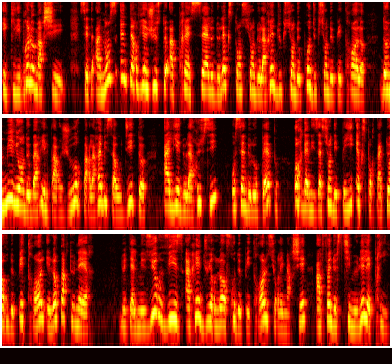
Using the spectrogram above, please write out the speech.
équilibrer le marché. Cette annonce intervient juste après celle de l'extension de la réduction de production de pétrole d'un million de barils par jour par l'Arabie saoudite, alliée de la Russie, au sein de l'OPEP, Organisation des pays exportateurs de pétrole et leurs partenaires. De telles mesures visent à réduire l'offre de pétrole sur les marchés afin de stimuler les prix.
